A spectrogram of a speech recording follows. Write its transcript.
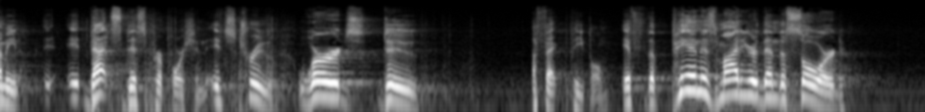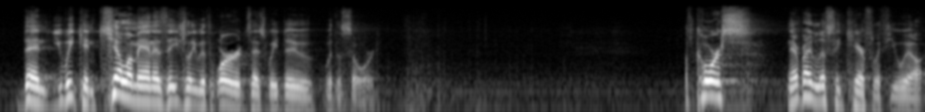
I mean, it, it, that's disproportionate. It's true. Words do affect people. If the pen is mightier than the sword, then we can kill a man as easily with words as we do with a sword. Of course, everybody listen carefully, if you will.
